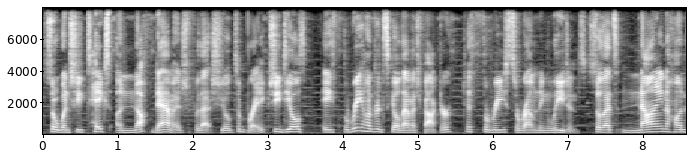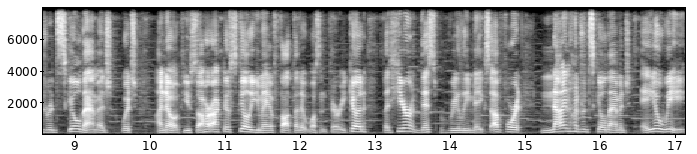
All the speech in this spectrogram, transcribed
so when she takes enough damage for that shield to break she deals a 300 skill damage factor to three surrounding legions. So that's 900 skill damage which I know if you saw her active skill you may have thought that it wasn't very good but here this really makes up for it. 900 skill damage AoE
